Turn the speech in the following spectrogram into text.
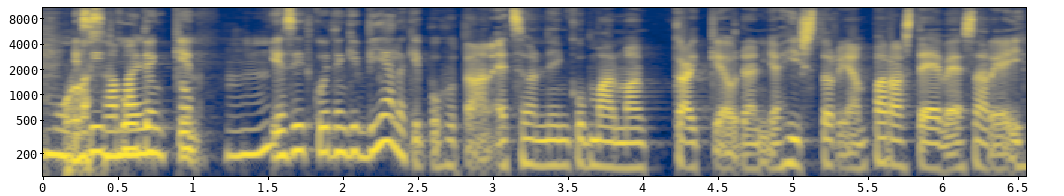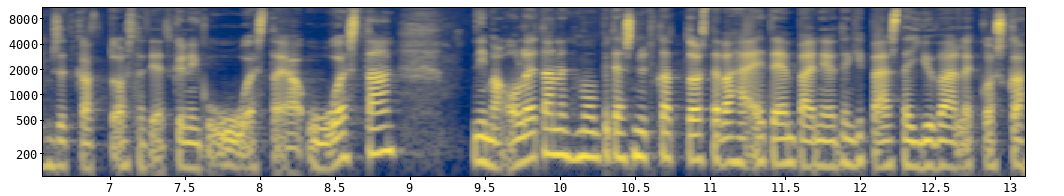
Mulla ja siitä kuitenkin, mm-hmm. ja siitä kuitenkin vieläkin puhutaan, että se on niin kuin maailman kaikkeuden ja historian paras TV-sarja. Ihmiset katsoo sitä tiedätkö, niin kuin uudestaan ja uudestaan. Niin mä oletan, että mun pitäisi nyt katsoa sitä vähän eteenpäin ja jotenkin päästä jyvälle, koska,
